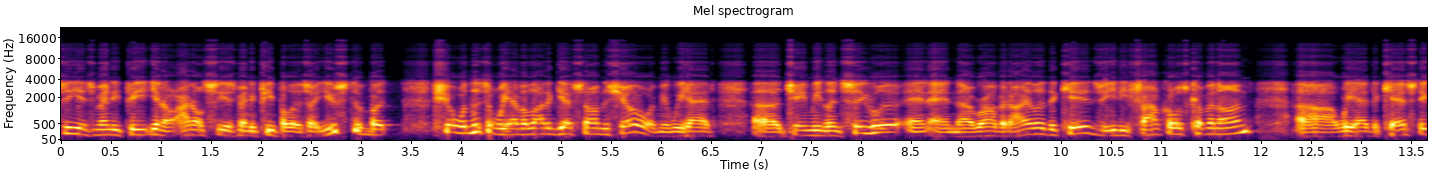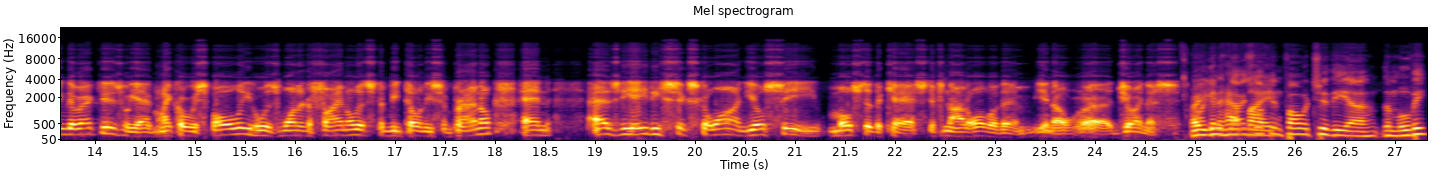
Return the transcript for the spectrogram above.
see as many people. You know, I don't see as many people as I used to. But sure, well, listen, we have a lot of guests on the show. I mean, we had uh, Jamie Lynn Sigler and and uh, Robert Iler, the kids. Edie Falco's coming on. Uh, we had the casting directors. We had Michael Rispoli, who was one of the finalists to be Tony Soprano. And as the 86 go on, you'll see most of the cast, if not all of them, you know, uh, join us. Are, Are you, you guys my... looking forward to the uh, the movie?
